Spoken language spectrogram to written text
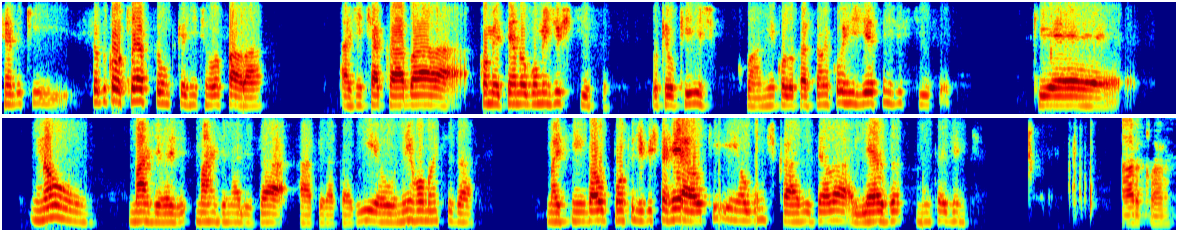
sendo que sobre qualquer assunto que a gente for falar, a gente acaba cometendo alguma injustiça. O que eu quis com a minha colocação é corrigir essa injustiça que é não marginalizar a pirataria ou nem romantizar, mas sim dar o ponto de vista real que em alguns casos ela lesa muita gente. Claro, claro.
